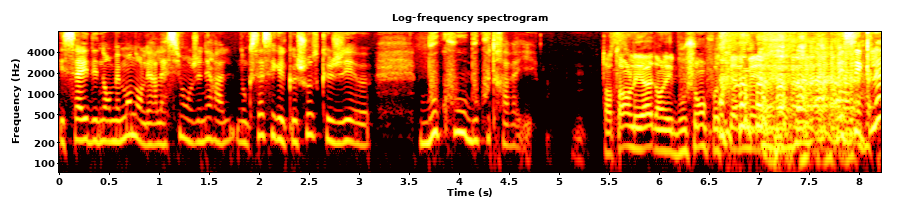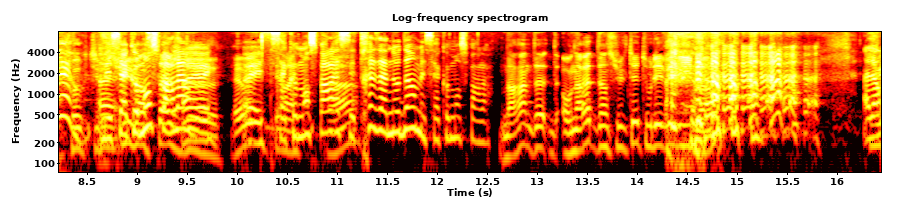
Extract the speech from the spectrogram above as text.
Et ça aide énormément dans les relations en général. Donc ça c'est quelque chose que j'ai euh, beaucoup beaucoup travaillé. T'entends Léa dans les bouchons, faut se calmer. Mais c'est clair. Mais ça suives commence par là. stage de- Ouais. Eh oui. Ouais, c'est Ça vrai. commence par là. Ah. C'est très anodin, mais ça commence par là. On arrête de- On arrête d'insulter tous les vélib. hein. Alors,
